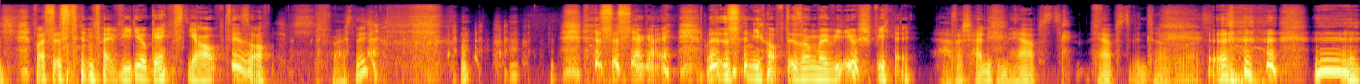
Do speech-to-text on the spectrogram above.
Was ist denn bei Videogames die Hauptsaison? Ich weiß nicht. Das ist ja geil. Was ist denn die Hauptsaison bei Videospielen? Ja, wahrscheinlich im Herbst. Herbst, Winter, sowas.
